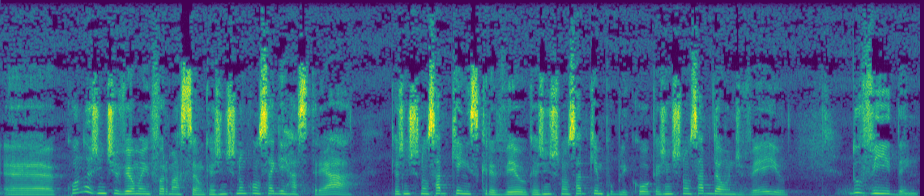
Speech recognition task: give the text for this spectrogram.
É, quando a gente vê uma informação que a gente não consegue rastrear, que a gente não sabe quem escreveu, que a gente não sabe quem publicou, que a gente não sabe de onde veio, duvidem.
